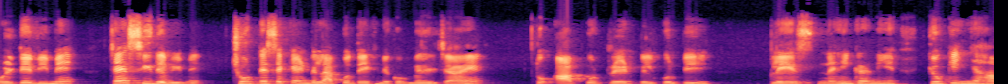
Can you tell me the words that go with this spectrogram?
उल्टे वी में, चाहे सीधे वी में छोटे से कैंडल आपको देखने को मिल जाए तो आपको ट्रेड बिल्कुल भी प्लेस नहीं करनी है, क्योंकि यहाँ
